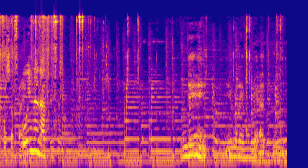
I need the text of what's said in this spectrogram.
Ako sa five. Uwi na natin ito. Hindi. Iwalay mo, may add naman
